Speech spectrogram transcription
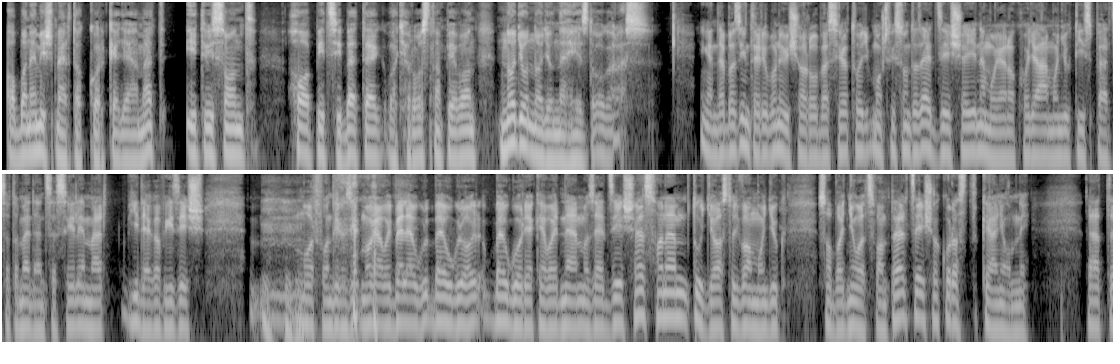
abba nem ismert akkor kegyelmet. Itt viszont, ha a pici beteg, vagy ha rossz napja van, nagyon-nagyon nehéz dolga lesz. Igen, de ebben az interjúban ő is arról beszélt, hogy most viszont az edzései nem olyanok, hogy áll mondjuk 10 percet a medence szélén, mert hideg a víz és morfondírozik magába, hogy beugor, beugorjak-e vagy nem az edzéshez, hanem tudja azt, hogy van mondjuk szabad 80 perce, és akkor azt kell nyomni. Tehát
